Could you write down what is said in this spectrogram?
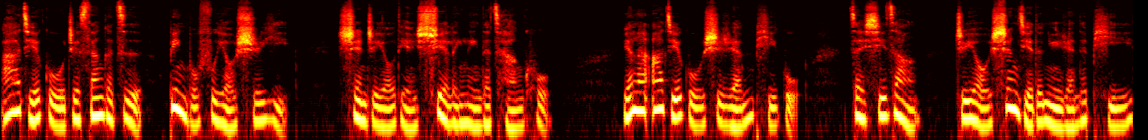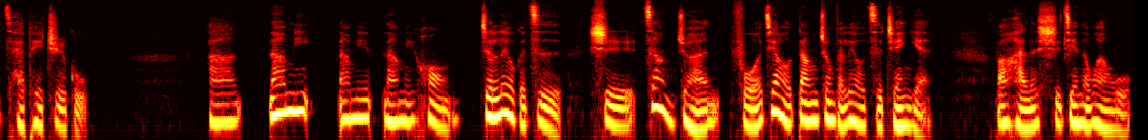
阿杰谷这三个字并不富有诗意，甚至有点血淋淋的残酷。原来阿杰谷是人皮骨，在西藏。只有圣洁的女人的皮才配制骨。啊，南咪南咪南咪哄这六个字是藏传佛教当中的六字真言，包含了世间的万物。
